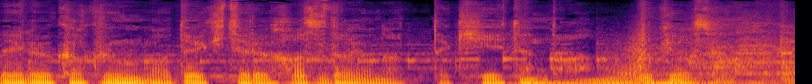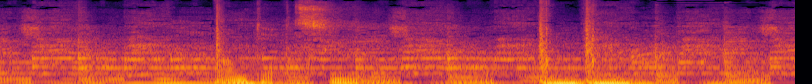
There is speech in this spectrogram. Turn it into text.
られる覚悟ができてるはずだよなって聞いてんだ。右京さん。あんたは強い。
